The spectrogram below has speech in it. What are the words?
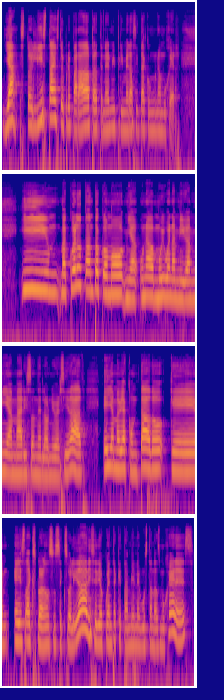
ya, estoy lista, estoy preparada para tener mi primera cita con una mujer. Y me acuerdo tanto como mi, una muy buena amiga mía, Madison, de la universidad, ella me había contado que ella estaba explorando su sexualidad y se dio cuenta que también le gustan las mujeres.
